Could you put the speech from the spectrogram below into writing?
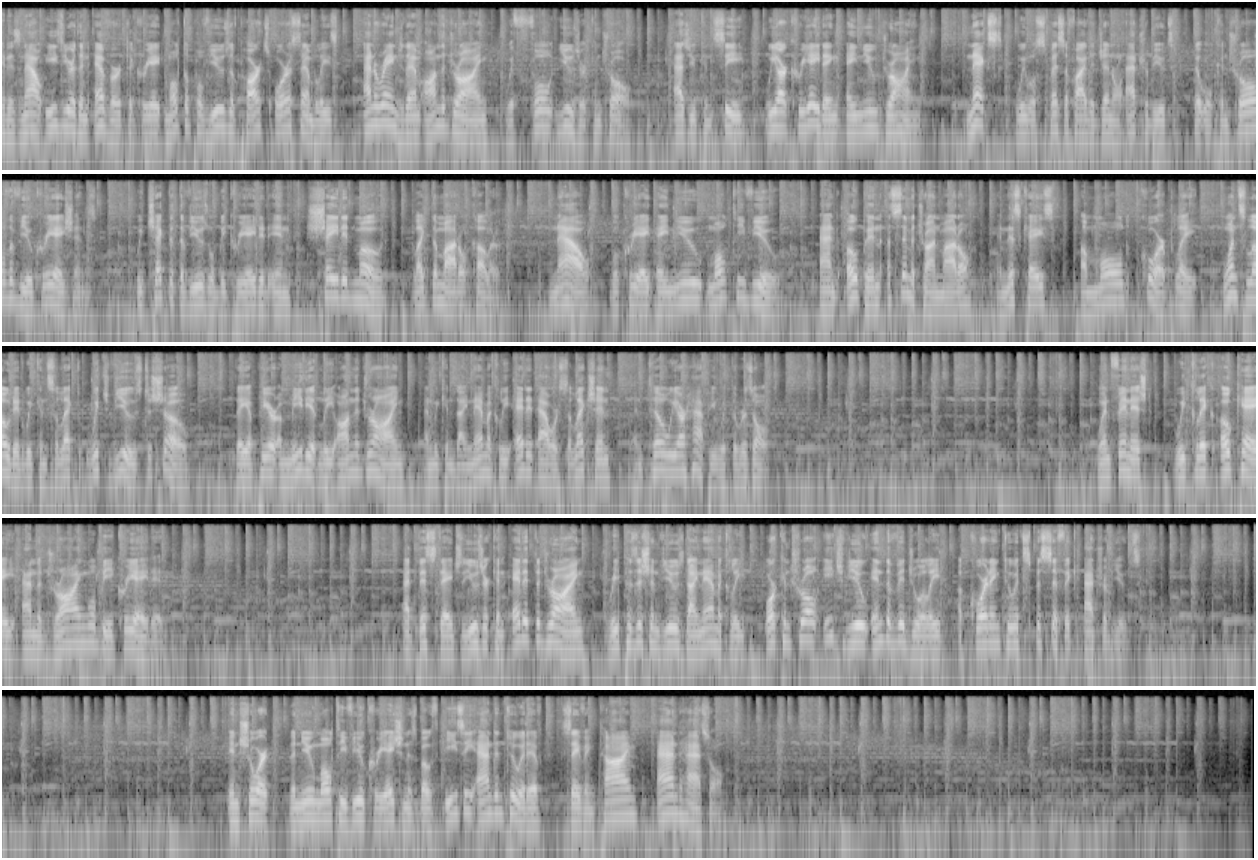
It is now easier than ever to create multiple views of parts or assemblies and arrange them on the drawing with full user control. As you can see, we are creating a new drawing. Next, we will specify the general attributes that will control the view creations. We check that the views will be created in shaded mode, like the model color. Now, we'll create a new multi-view and open a Cimatron model, in this case, a mold core plate. Once loaded, we can select which views to show. They appear immediately on the drawing and we can dynamically edit our selection until we are happy with the result. When finished, we click OK and the drawing will be created. At this stage, the user can edit the drawing, reposition views dynamically, or control each view individually according to its specific attributes. In short, the new multi-view creation is both easy and intuitive, saving time and hassle.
